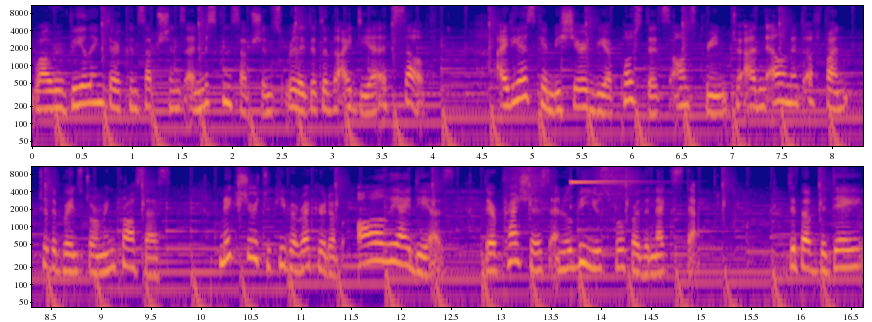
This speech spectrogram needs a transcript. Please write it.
while revealing their conceptions and misconceptions related to the idea itself. Ideas can be shared via post-its on screen to add an element of fun to the brainstorming process. Make sure to keep a record of all the ideas. They're precious and will be useful for the next step. Tip of the day,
